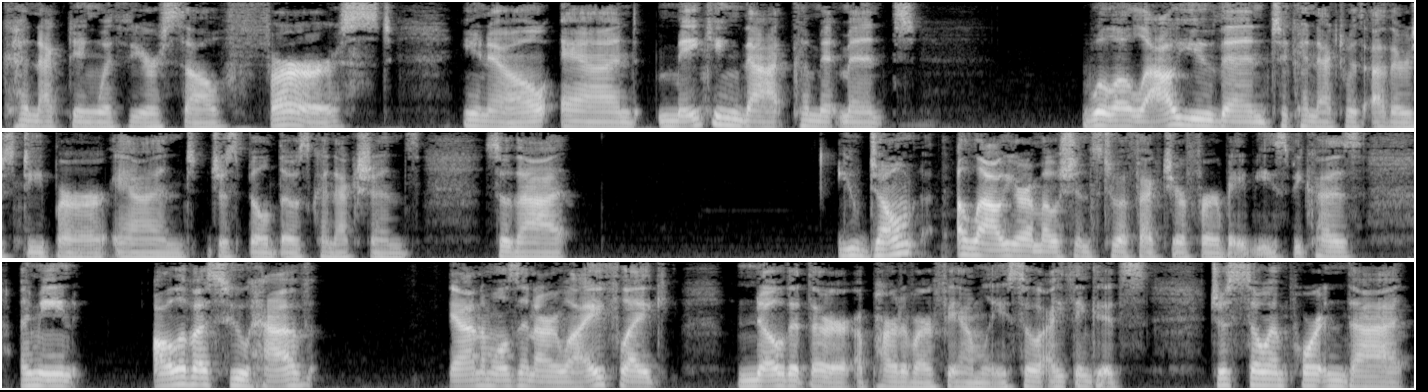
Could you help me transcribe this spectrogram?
connecting with yourself first you know and making that commitment will allow you then to connect with others deeper and just build those connections so that you don't allow your emotions to affect your fur babies because I mean, all of us who have animals in our life like know that they're a part of our family. So I think it's just so important that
